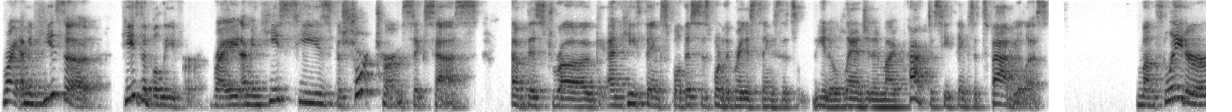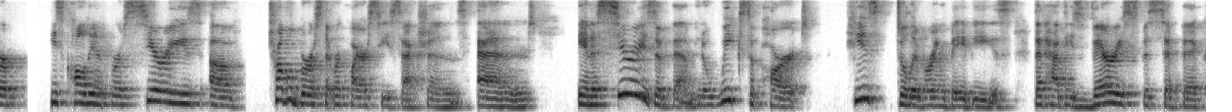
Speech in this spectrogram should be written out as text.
Right. I mean, he's a he's a believer, right? I mean, he sees the short-term success of this drug and he thinks, well, this is one of the greatest things that's, you know, landed in my practice. He thinks it's fabulous. Months later, he's called in for a series of trouble births that require C-sections and in a series of them, you know, weeks apart, he's delivering babies that have these very specific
